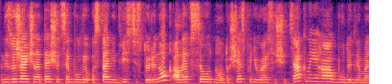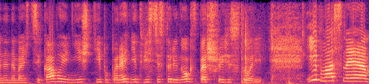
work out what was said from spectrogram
незважаючи на те, що це були останні 200 сторінок, але все одно. Тож я сподіваюся, що ця книга буде для мене не менш цікавою, ніж ті попередні 200 сторінок з першої історії. І, власне.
